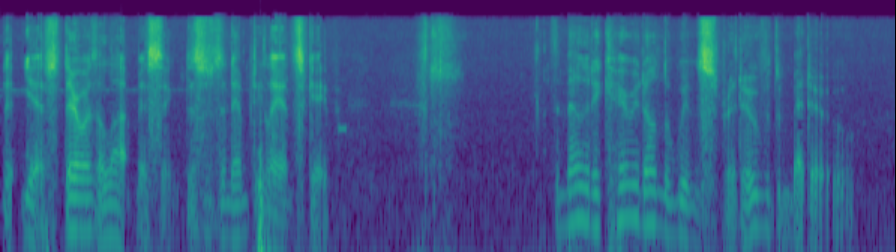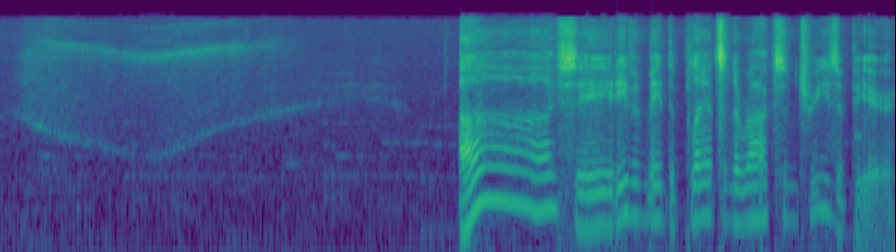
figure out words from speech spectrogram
that yes, there was a lot missing. This was an empty landscape. The melody carried on the wind spread over the meadow. Ah, I see. It even made the plants and the rocks and trees appear.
